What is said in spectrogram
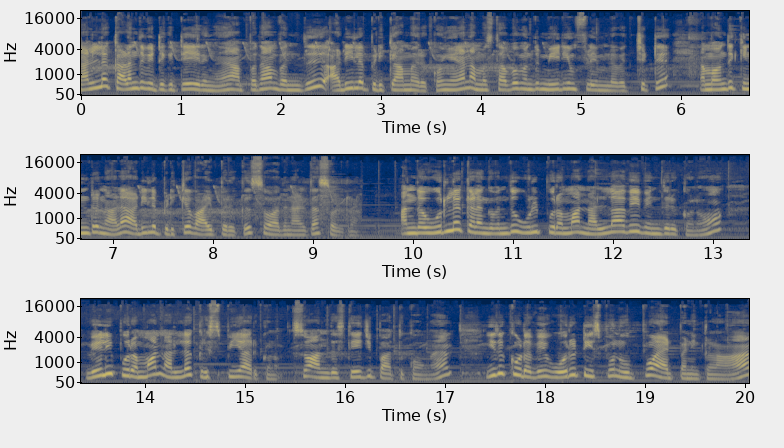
நல்லா கலந்து விட்டுக்கிட்டே இருங்க. அப்போ தான் வந்து அடியில் பிடிக்காமல் இருக்கும். ஏன்னா நம்ம ஸ்டவ்வை வந்து மீடியம் ஃப்ளேமில் வச்சுட்டு நம்ம வந்து கிண்டுறனால அடியில் பிடிக்க வாய்ப்பு இருக்குது ஸோ அதனால தான் சொல்கிறேன் அந்த உருளைக்கிழங்கு வந்து உள்புறமாக நல்லாவே வெந்திருக்கணும். வெளிப்புறமாக நல்லா கிறிஸ்பியாக இருக்கணும். ஸோ அந்த ஸ்டேஜ் பார்த்துக்கோங்க இது கூடவே ஒரு டீஸ்பூன் உப்பும் ஆட் பண்ணிக்கலாம்.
